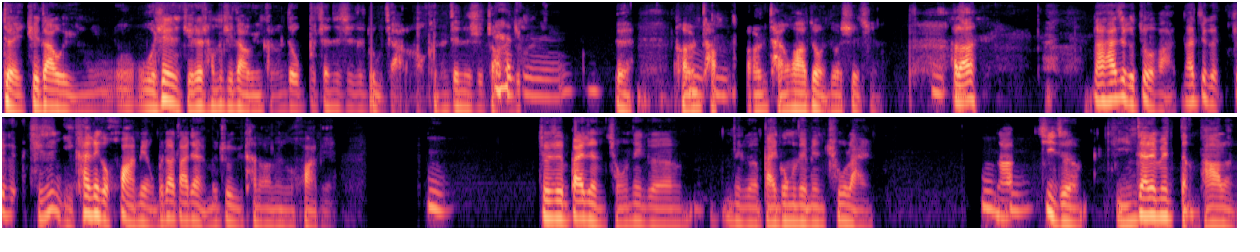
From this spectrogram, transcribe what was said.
对，去大卫营。我现在觉得他们去大卫营可能都不真的是度假了，可能真的是找人 嗯，对，找人谈找人谈话做很多事情。嗯、好了，那他这个做法，那这个这个其实你看那个画面，我不知道大家有没有注意看到那个画面。嗯，就是拜登从那个那个白宫那边出来，嗯，那记者已经在那边等他了。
